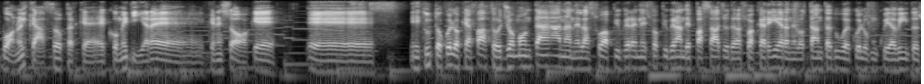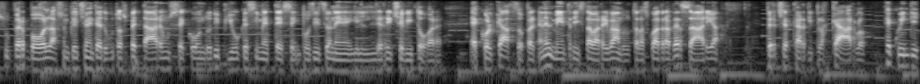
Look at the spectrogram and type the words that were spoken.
Buono il cazzo perché è come dire, che ne so, che eh, e tutto quello che ha fatto Joe Montana nel suo più grande passaggio della sua carriera nell'82, quello con cui ha vinto il Super Bowl, ha semplicemente dovuto aspettare un secondo di più che si mettesse in posizione il ricevitore. È col cazzo perché nel mentre gli stava arrivando tutta la squadra avversaria per cercare di placcarlo e quindi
